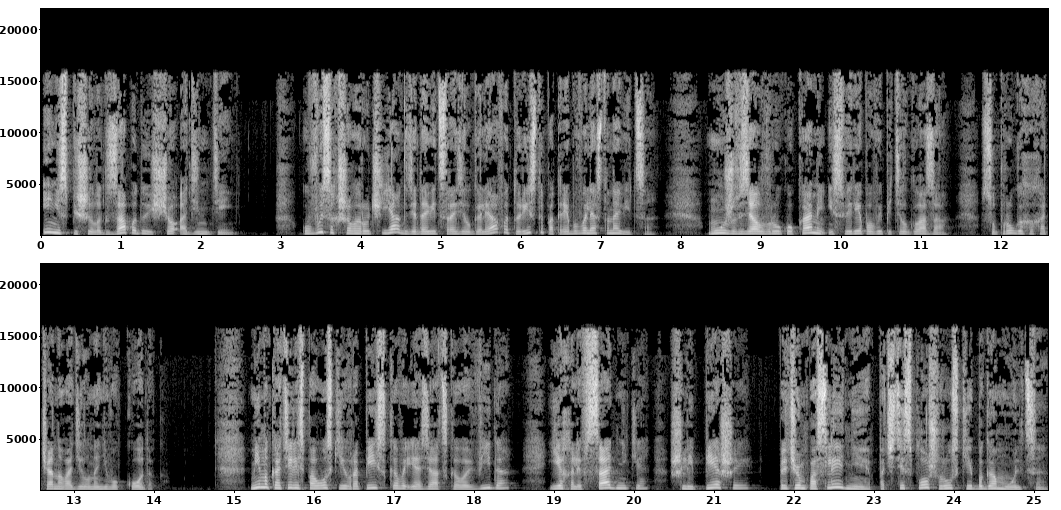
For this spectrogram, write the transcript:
и не спешило к западу еще один день. У высохшего ручья, где Давид сразил Голиафа, туристы потребовали остановиться. Муж взял в руку камень и свирепо выпятил глаза. Супруга хохоча наводила на него кодок. Мимо катились повозки европейского и азиатского вида, ехали всадники, шли пешие, причем последние почти сплошь русские богомольцы,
